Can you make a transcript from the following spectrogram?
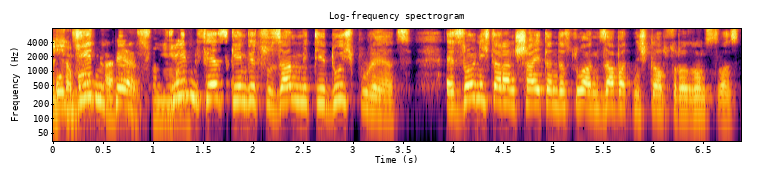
Ich Und jeden Vers, jeden Vers gehen wir zusammen mit dir durch, Bruderherz. Es soll nicht daran scheitern, dass du an Sabbat nicht glaubst oder sonst was.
